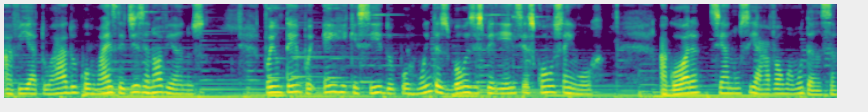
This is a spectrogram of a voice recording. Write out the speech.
havia atuado por mais de 19 anos. Foi um tempo enriquecido por muitas boas experiências com o Senhor. Agora se anunciava uma mudança.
